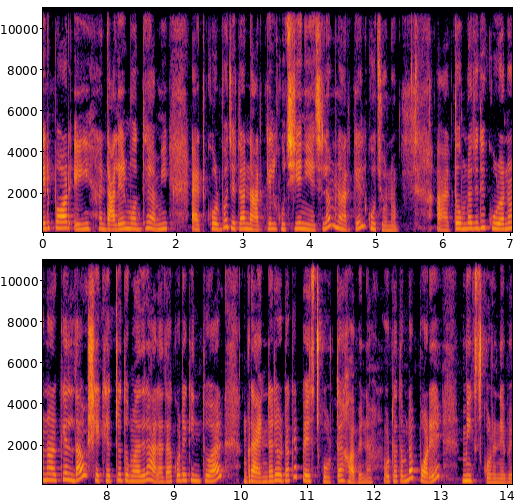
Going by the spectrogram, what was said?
এরপর এই ডালের মধ্যে আমি অ্যাড করব যেটা নারকেল কুচিয়ে নিয়েছিলাম, নারকেল কুচোনো। আর তোমরা যদি কুড়ানো নারকেল দাও, সেক্ষেত্রে তোমাদের আলাদা করে কিন্তু আর গ্রাইন্ডারে ওটাকে পেস্ট করতে হবে না। ওটা তোমরা পরে মিক্স করে নেবে,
